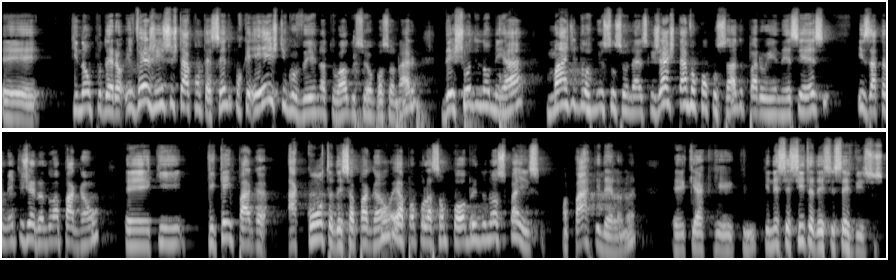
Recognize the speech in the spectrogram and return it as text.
é, que não puderam. E veja, isso está acontecendo porque este governo atual do senhor Bolsonaro deixou de nomear mais de 2 mil funcionários que já estavam concursados para o INSS, exatamente gerando um apagão é, que, que quem paga a conta desse apagão é a população pobre do nosso país, uma parte dela, não é? é que, que, que necessita desses serviços.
